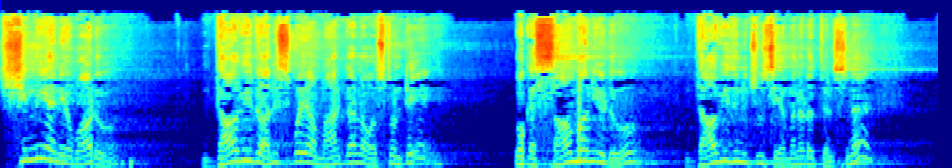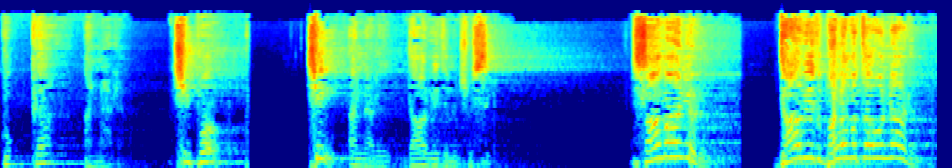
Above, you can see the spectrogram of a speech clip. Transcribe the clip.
షిమ్మి అనేవాడు దావీదు అలసిపోయి ఆ మార్గాన వస్తుంటే ఒక సామాన్యుడు దావీదుని చూసి ఏమన్నాడో తెలిసిన? కుక్క అన్నాడు. చిపో చి అన్నాడు దావీదును చూసి. సామాన్యుడు దావీదు బలముతో ఉన్నాడు.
